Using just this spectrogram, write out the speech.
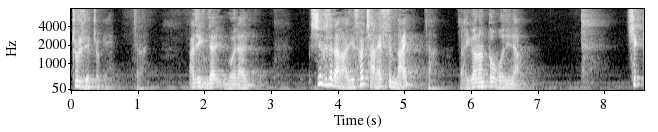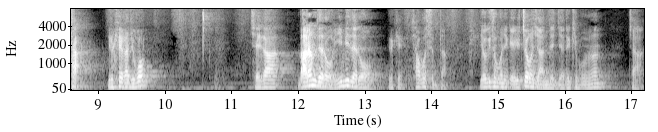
조리대 쪽에. 자, 아직 이제 뭐냐, 싱크대랑 아직 설치 안 했습니다. 자, 자, 이거는 또 어디냐. 식탁 이렇게 해가지고 제가 나름대로 임의대로 이렇게 잡았습니다. 여기서 보니까 일정하지 않은데 이제 이렇게 보면 자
